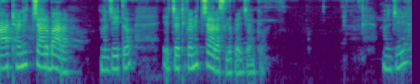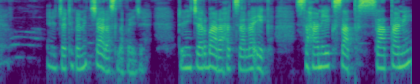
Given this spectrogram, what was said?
आठ आणि चार बारा. म्हणजे इथं याच्या ठिकाणी चार असलं पाहिजे अंक. म्हणजे याच्या ठिकाणी चार असला पाहिजे. आणि चार बारा हातचाला एक. सहा आणि एक सात. सात आणि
